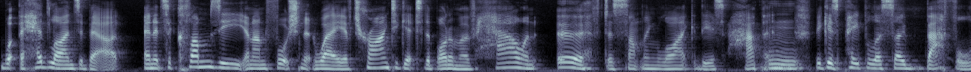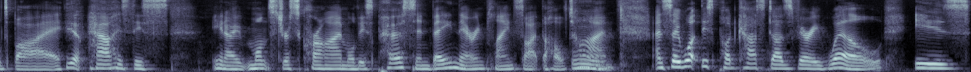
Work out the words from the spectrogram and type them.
what the headline's about and it's a clumsy and unfortunate way of trying to get to the bottom of how on earth does something like this happen? Mm. Because people are so baffled by Yep. how has this you know monstrous crime or this person been there in plain sight the whole mm. time? And so what this podcast does very well is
